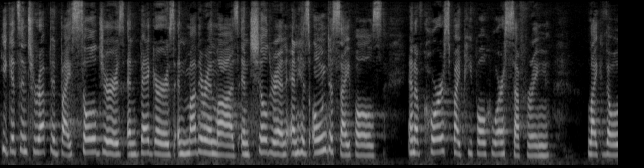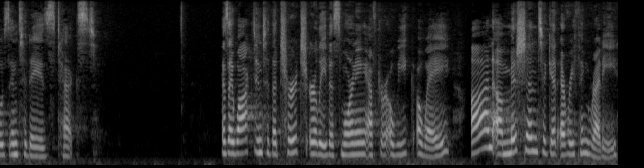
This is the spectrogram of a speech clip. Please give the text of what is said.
He gets interrupted by soldiers and beggars and mother in laws and children and his own disciples. And of course, by people who are suffering, like those in today's text. As I walked into the church early this morning after a week away on a mission to get everything ready,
